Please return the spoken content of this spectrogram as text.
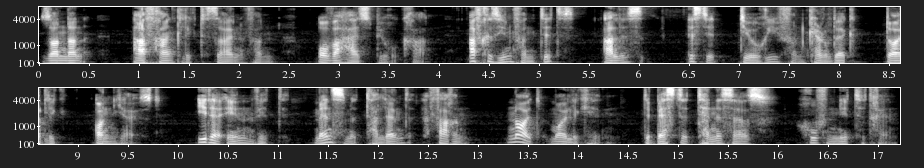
zonder afhankelijk te zijn van overheidsbureaucraten. Afgezien van dit alles is de theorie van Carol Dweck duidelijk onjuist. Iedereen weet dit. Mensen met talent ervaren nooit moeilijkheden. De beste tennissers hoeven niet te trainen.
